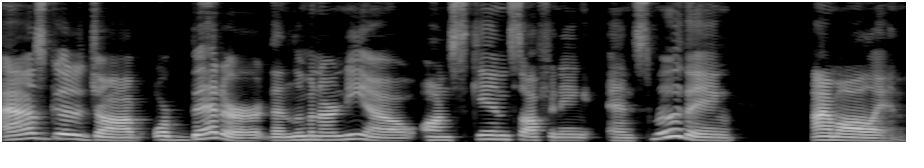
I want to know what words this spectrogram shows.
as good a job or better than Luminar Neo on skin softening and smoothing, I'm all in.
